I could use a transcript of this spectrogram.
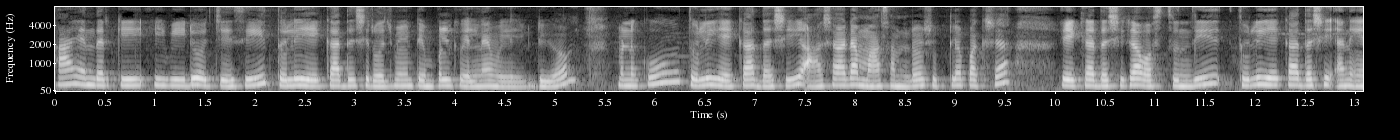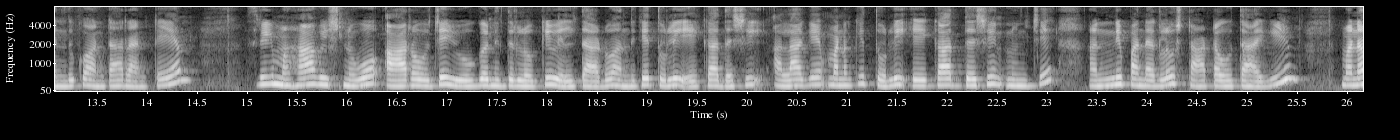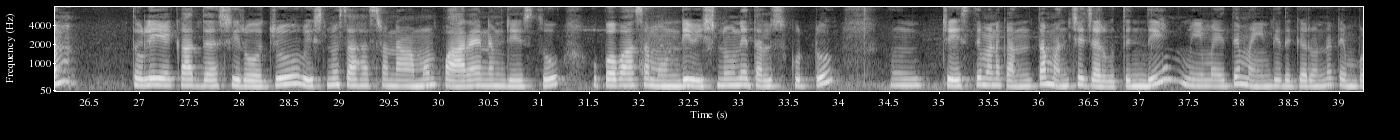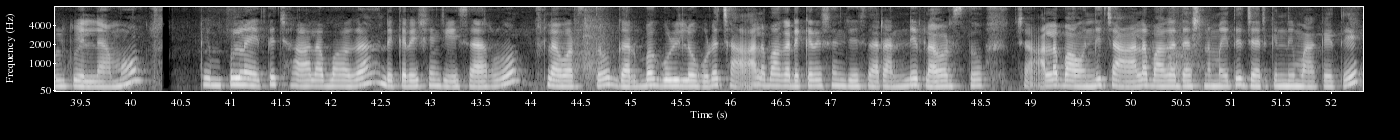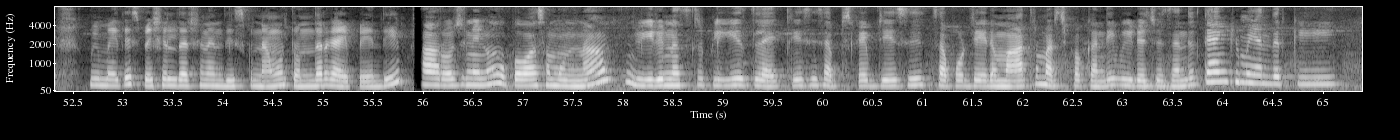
Hi అందరికీ. ఈ video వచ్చేసి తొలి ఏకాదశి రోజు మేము టెంపుల్కి వెళ్ళిన వీడియో. మనకు తొలి ఏకాదశి ఆషాఢ మాసంలో శుక్లపక్ష ఏకాదశిగా వస్తుంది. తొలి ఏకాదశి అని ఎందుకు అంటారంటే శ్రీ మహావిష్ణువు ఆ రోజే యోగ నిద్రలోకి వెళ్తాడు. అందుకే తొలి ఏకాదశి. అలాగే మనకి తొలి ఏకాదశి నుంచే అన్ని పండుగలు స్టార్ట్ అవుతాయి. మనం తొలి ఏకాదశి రోజు విష్ణు సహస్రనామం పారాయణం చేస్తూ ఉపవాసం ఉండి విష్ణువుని తలుసుకుంటూ చేస్తే మనకంతా మంచి జరుగుతుంది. మేమైతే మా ఇంటి దగ్గర ఉన్న టెంపుల్కి వెళ్ళాము. టెంపుల్ని అయితే చాలా బాగా డెకరేషన్ చేశారు. ఫ్లవర్స్తో గర్భగుడిలో కూడా చాలా బాగా డెకరేషన్ చేశారు. అన్ని ఫ్లవర్స్తో చాలా బాగుంది. చాలా బాగా దర్శనం అయితే జరిగింది మాకైతే. మేమైతే స్పెషల్ దర్శనం తీసుకున్నాము. తొందరగా అయిపోయింది. ఆ రోజు నేను ఉపవాసం ఉన్నా వీడియో నచ్చితే ప్లీజ్ లైక్ చేసి సబ్స్క్రైబ్ చేసి సపోర్ట్ చేయడం మాత్రం మర్చిపోకండి. వీడియో చూసేందుకు థ్యాంక్ యూ మీ అందరికీ.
